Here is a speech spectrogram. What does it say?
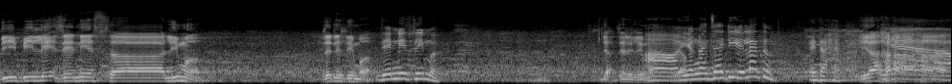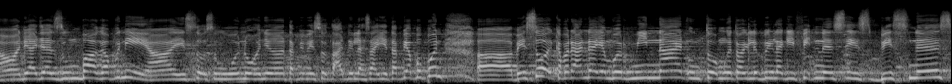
di bilik Zenith uh, 5. Zenith 5. Zenith 5. Ya, Zenith 5. Ah, ya. yang ajar dia lah tu. Eh dah. Ya. Yeah. Oh, dia ajar Zumba ke apa ni? Ah, esok seronoknya tapi besok tak adalah saya. Tapi apa pun uh, besok kepada anda yang berminat untuk mengetahui lebih lagi fitness is business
